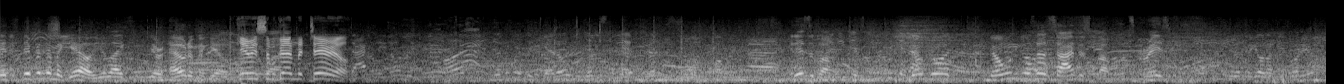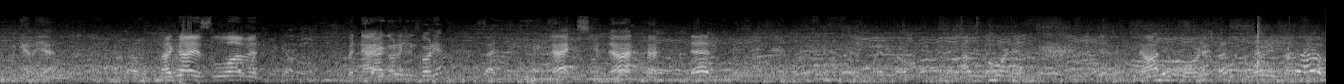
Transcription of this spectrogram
it's different than McGill. You're like, you're out of McGill. Give me some good material. It is a bubble. Don't go, no one goes outside this bubble. It's crazy. McGill, yeah. That guy is loving. But now you're going to Concordia? Nice, you're done. Dead. That's the hornet. Not the Hornet. Oh,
